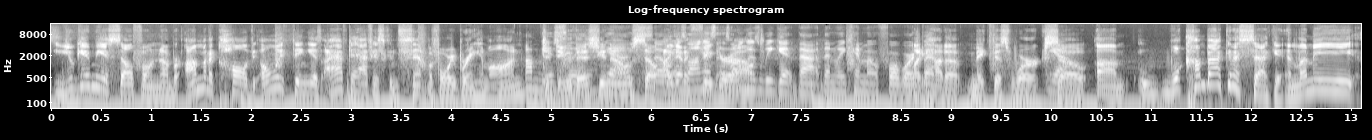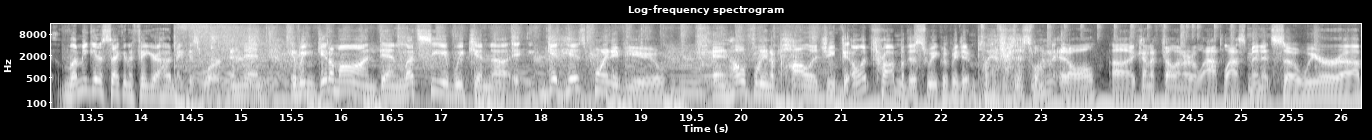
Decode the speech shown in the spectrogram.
you give me a cell phone number. I'm gonna call. The only thing is I have to have his consent before we bring him on Obviously, to do this. You yeah. know, so, I as gotta long figure as, as long out as we get that, then we can move forward. like but how to make this work. Yeah. So um, we'll come back in a second and let me let me get a second to figure out how to make this work. And then if we can get him on, then let's see if we can uh, get his point of view Mm-hmm. And hopefully an apology. The only problem with this week was we didn't plan for this one at all. Uh, it kind of fell in our lap last minute. So we're uh,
